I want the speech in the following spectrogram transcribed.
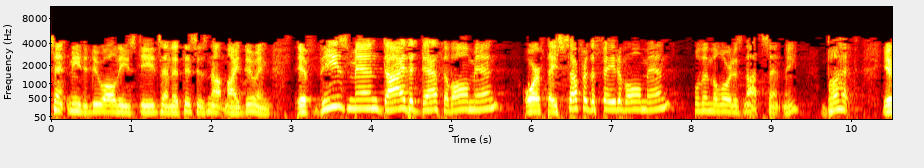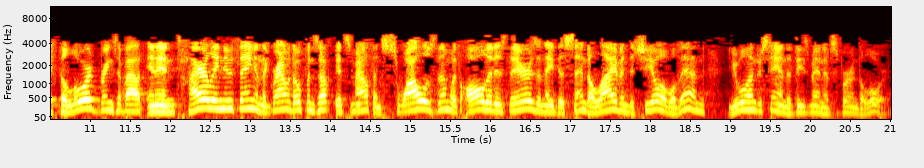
sent me to do all these deeds, and that this is not my doing. If these men die the death of all men, or if they suffer the fate of all men, well, then the Lord has not sent me. But if the Lord brings about an entirely new thing and the ground opens up its mouth and swallows them with all that is theirs and they descend alive into Sheol, well then you will understand that these men have spurned the Lord.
